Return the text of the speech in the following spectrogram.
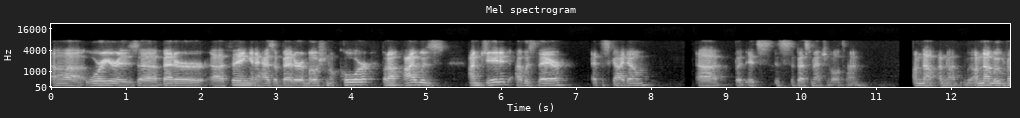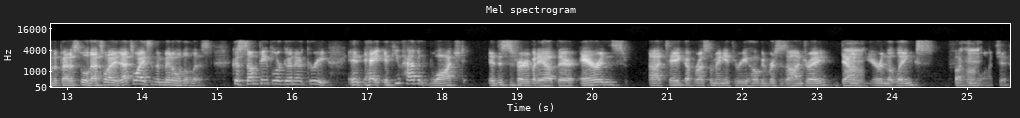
uh, Warrior is a better uh, thing and it has a better emotional core, but I, I was I'm jaded. I was there at the Sky Dome, uh, but it's it's the best match of all time. I'm not I'm not I'm not moving from the pedestal. That's why that's why it's in the middle of the list because some people are going to agree. And hey, if you haven't watched, and this is for everybody out there, Aaron's uh, take of WrestleMania 3 Hogan versus Andre down Mm. here in the links, fucking Mhm. watch it.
